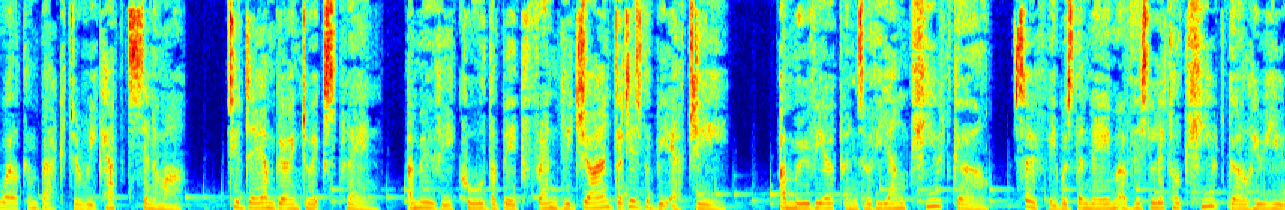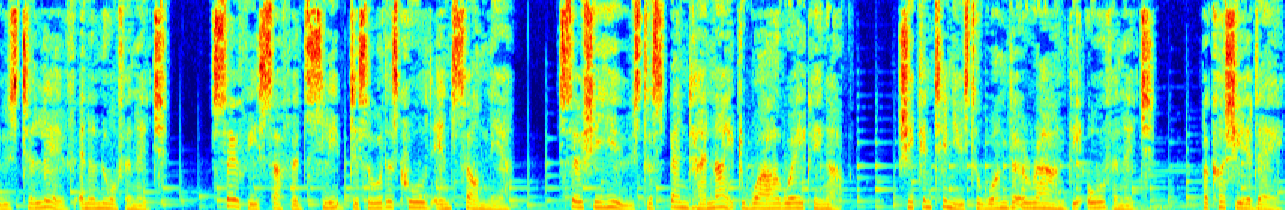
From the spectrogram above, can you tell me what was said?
Welcome back to Recapped Cinema. Today I'm going to explain a movie called The Big Friendly Giant that is the BFG. A movie opens with a young cute girl. Sophie was the name of this little cute girl who used to live in an orphanage. Sophie suffered sleep disorders called insomnia. So she used to spend her night while waking up. She continues to wander around the orphanage. Because she had a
